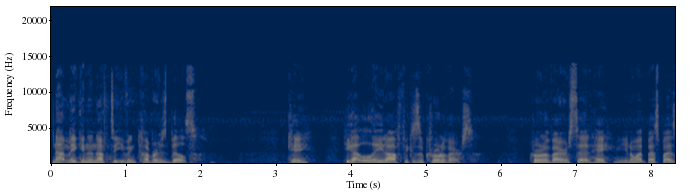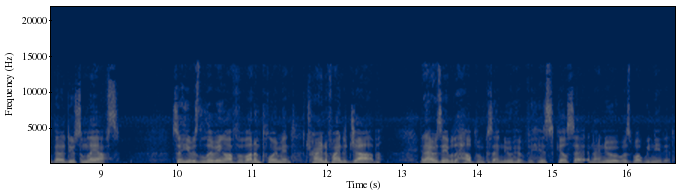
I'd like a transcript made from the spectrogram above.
Not making enough to even cover his bills. Okay? He got laid off because of coronavirus. Coronavirus said, hey, you know what? Best Buy's got to do some layoffs. So he was living off of unemployment, trying to find a job, and I was able to help him because I knew his skill set and I knew it was what we needed.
